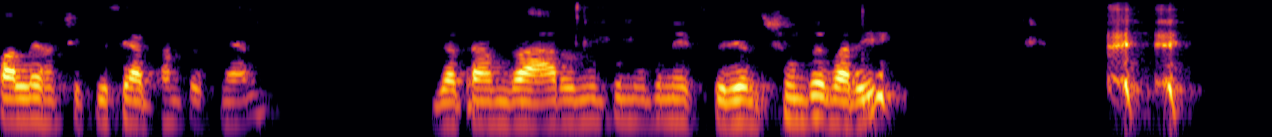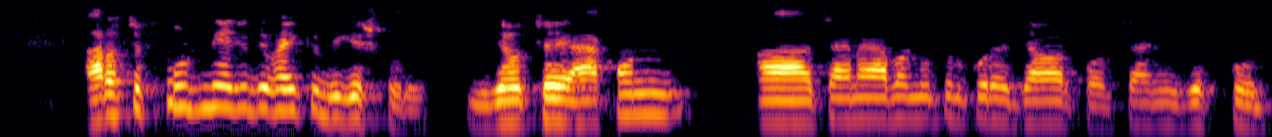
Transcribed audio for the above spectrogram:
পারলে হচ্ছে কিছু অ্যাডভান্টেজ নেন যাতে আমরা আরও নতুন নতুন এক্সপিরিয়েন্স শুনতে পারি। আর হচ্ছে ফুড নিয়ে যদি ভাই একটু জিজ্ঞেস করি যে হচ্ছে এখন আহ চায়নায় আবার নতুন করে যাওয়ার পর চাইনিজ যে ফুড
